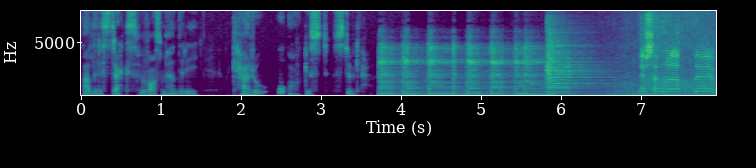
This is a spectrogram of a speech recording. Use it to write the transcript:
alldeles strax för vad som händer i Karo och August stuga. Jag känner att det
